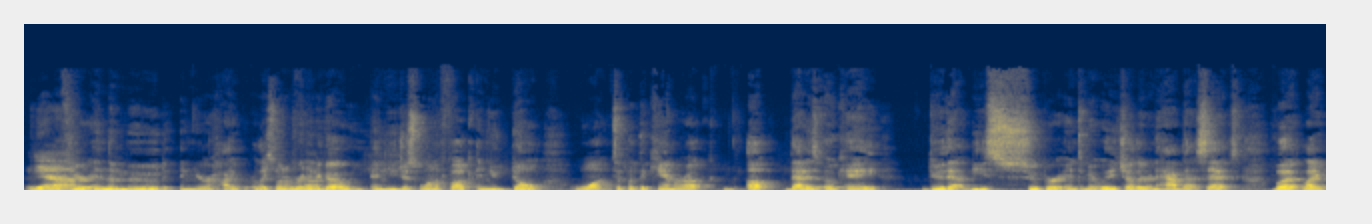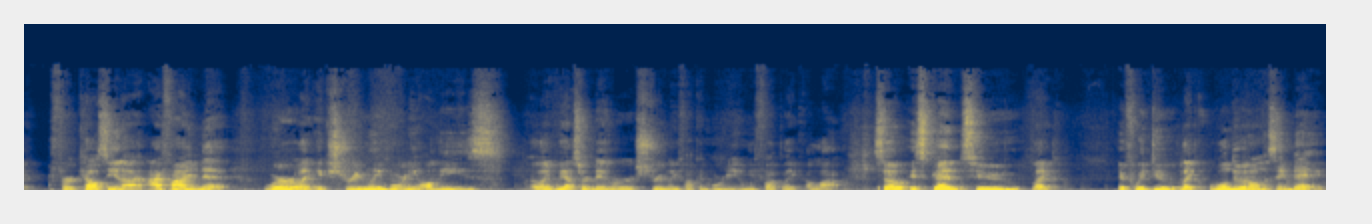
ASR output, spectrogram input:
Yeah. If you're in the mood and you're hyper, like you're ready to go, and you just want to fuck, and you don't want to put the camera up, up, that is okay. Do that. Be super intimate with each other and have that sex. But like for Kelsey and I, I find that we're like extremely horny on these. Like we have certain days where we're extremely fucking horny and we fuck like a lot. So it's good to like if we do like we'll do it on the same day.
